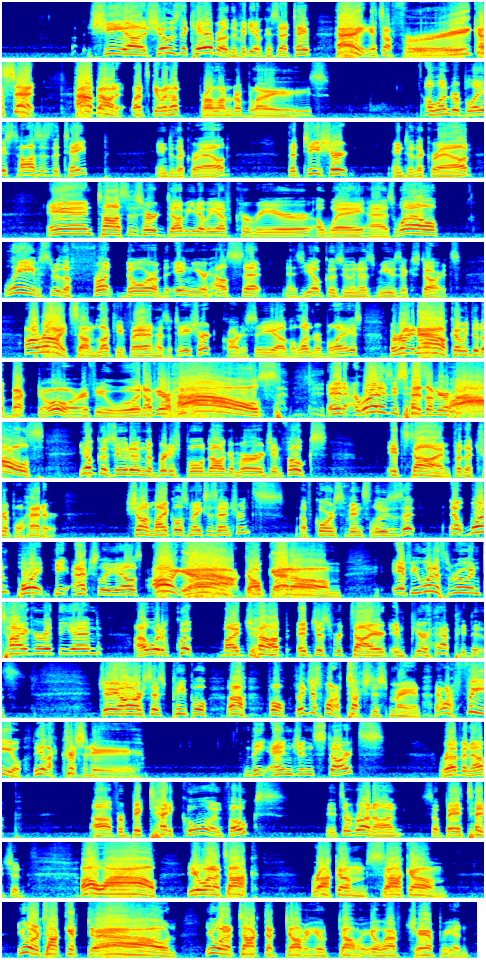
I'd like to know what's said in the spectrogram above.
She uh, shows the camera the video cassette tape. Hey, it's a free cassette. How about it? Let's give it up for Alundra Blaze. Alundra Blaze tosses the tape into the crowd, the t shirt into the crowd, and tosses her WWF career away as well. Leaves through the front door of the In Your House set as Yokozuna's music starts. Alright, some lucky fan has a t shirt, courtesy of Alundra Blaze, but right now, coming through the back door, if you would, of your house! And right as he says, of your house! Yokozuna and the British Bulldog emerge, and folks, it's time for the triple header. Shawn Michaels makes his entrance. Of course, Vince loses it. At one point, he actually yells, Oh yeah, go get him! If he would have threw in Tiger at the end, I would have quit my job and just retired in pure happiness. JR says people, uh, well, they just want to touch this man. They want to feel the electricity. The engine starts, revving up uh, for Big Daddy Cool, and folks, it's a run on, so pay attention. Oh, wow! You want to talk? Rock 'em, sock 'em. You want to talk get down? You want to talk the WWF champion?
